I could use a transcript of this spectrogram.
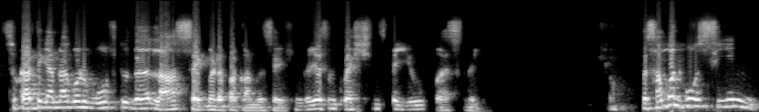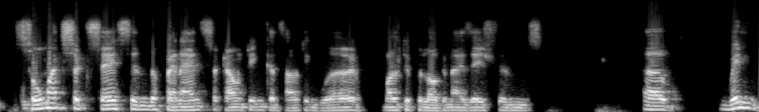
So, Kartik, I'm now going to move to the last segment of our conversation. There are some questions for you personally. For someone who's seen so much success in the finance, accounting, consulting world, multiple organizations, uh, when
